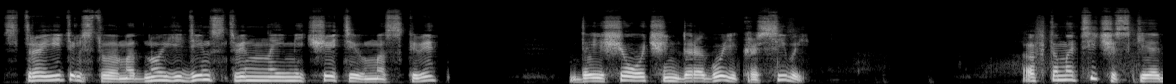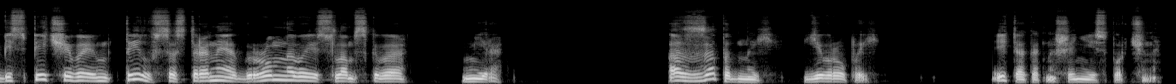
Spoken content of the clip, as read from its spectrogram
Строительством одной единственной мечети в Москве, да еще очень дорогой и красивой, автоматически обеспечиваем тыл со стороны огромного исламского мира. А с Западной Европой и так отношения испорчены.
